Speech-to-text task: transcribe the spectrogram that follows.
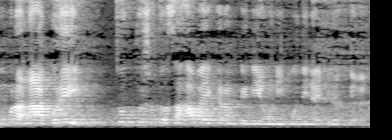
উমরা না করেই চোদ্দ শত সাহাবাই কারামকে নিয়ে উনি মদিনায় ফেরত গেলেন।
